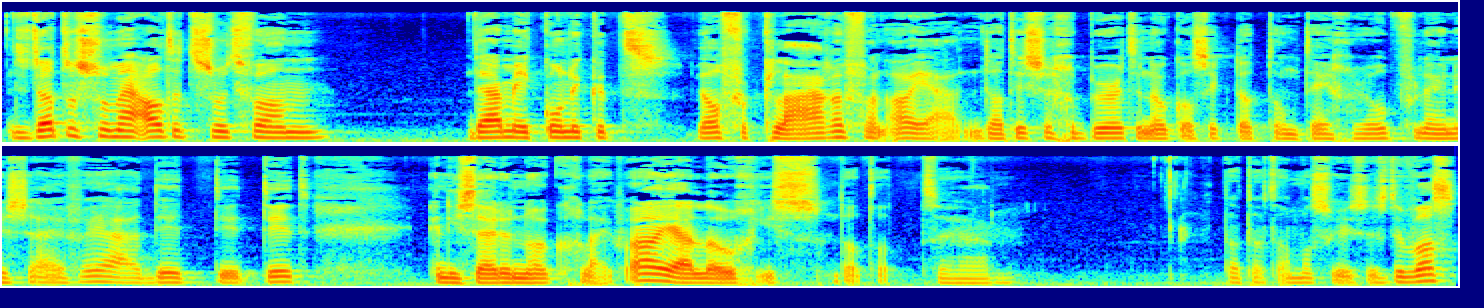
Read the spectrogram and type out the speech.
dus dat was voor mij altijd een soort van. Daarmee kon ik het wel verklaren van, oh ja, dat is er gebeurd. En ook als ik dat dan tegen hulpverleners zei van, ja, dit, dit, dit. En die zeiden dan ook gelijk, oh ja, logisch dat dat, uh, dat dat allemaal zo is. Dus er was,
